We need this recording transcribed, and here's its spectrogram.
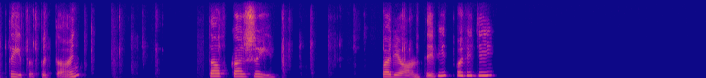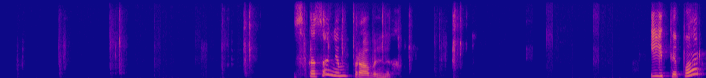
типи питань та вкажи варіанти відповідей з вказанням правильних. І тепер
